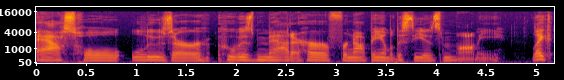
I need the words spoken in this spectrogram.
asshole loser who was mad at her for not being able to see his mommy. Like,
